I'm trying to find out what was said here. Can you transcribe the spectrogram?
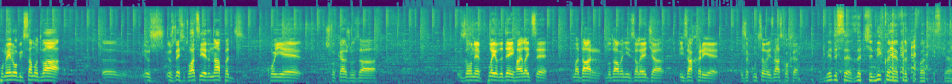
Pomenuo bih samo dva, e, još, još dve situacije. Jedan napad koji je, što kažu, za, za one play of the day highlightse, Madar, dodavanje iza leđa i Zaharije zakucava iz naskoka. Vidi se, znači niko ne prati podcast. Evo.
